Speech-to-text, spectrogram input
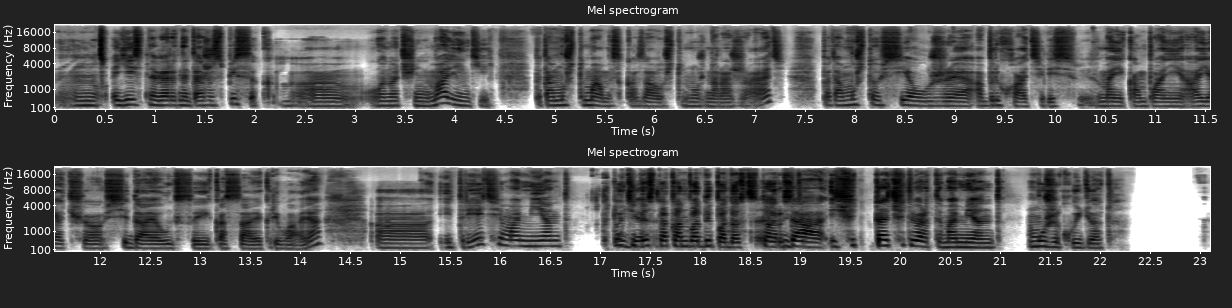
есть, наверное, даже список, э, он очень маленький, потому что мама сказала, что нужно рожать, потому что все уже обрюхатились в моей компании, а я что, седая, лысая, и косая, кривая. А, и третий момент — кто тебе стакан воды подаст старости? Да, и да, четвертый момент. Мужик уйдет.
